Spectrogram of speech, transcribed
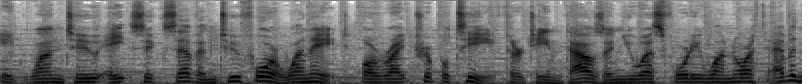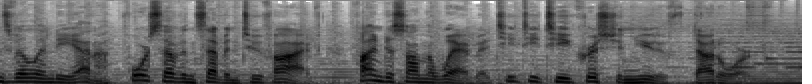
812-867-2418, or write Triple T, 13000 US 41 North, Evansville, Indiana, 47725. Find us on the web at tttchristianyouth.org.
